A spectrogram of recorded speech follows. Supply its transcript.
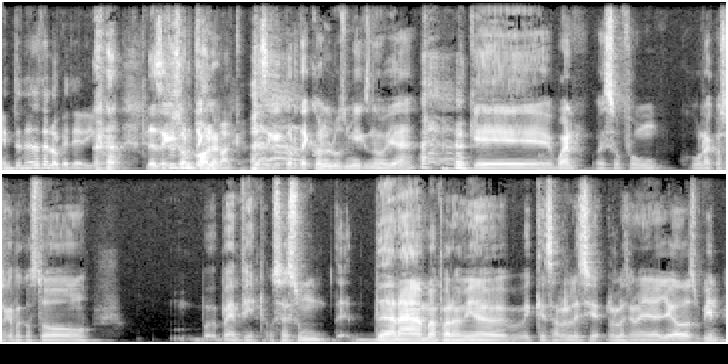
entenderás de lo que te digo. desde, que corté con, desde que corté con Luz, mi exnovia, que bueno, eso fue una cosa que me costó, en fin, o sea, es un drama para mí eh, que esa relación haya llegado a su fin,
